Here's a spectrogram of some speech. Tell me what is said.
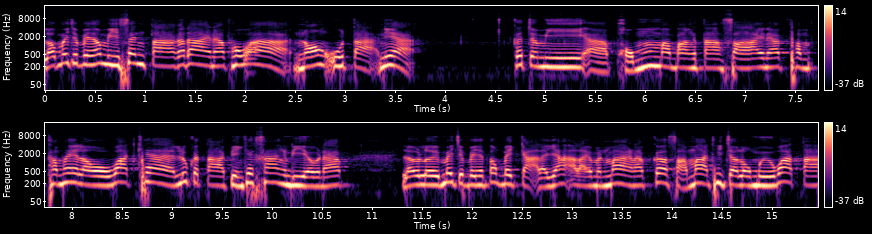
เราไม่จำเป็นต้องมีเส้นตาก็ได้นะ เพราะว่าน้องอูตะเนี่ยก็จะมีผมมาบังตาซ้ายนะครับทำทำให้เราวาดแค่ลูกตาเพียงแค่ข้างเดียวนะครับ เราเลยไม่จำเป็นจะต้องไปกะระยะอะไรมันมากนะครับ ก็สามารถที่จะลงมือวาดตา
